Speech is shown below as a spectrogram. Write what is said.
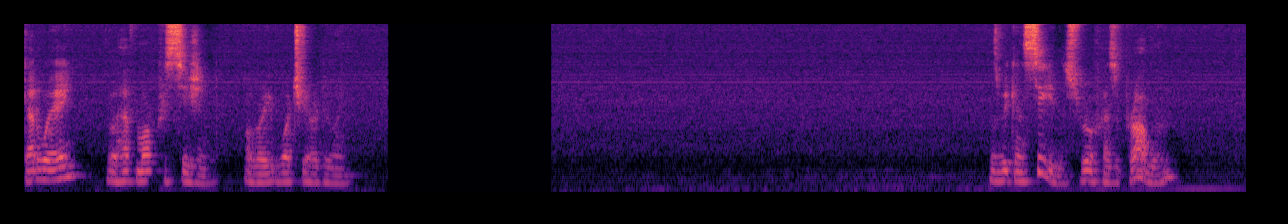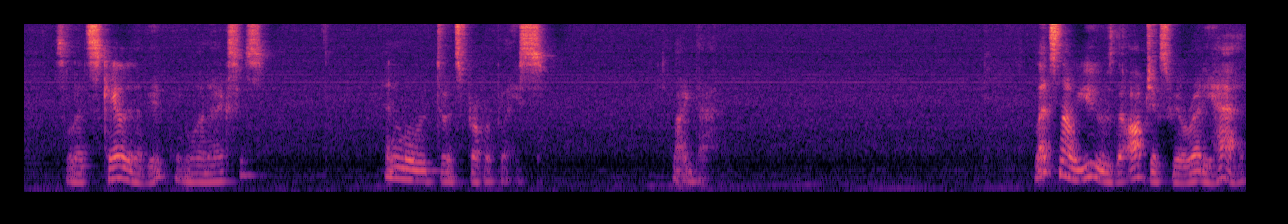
That way, you'll have more precision over what you are doing. As we can see, this roof has a problem. So let's scale it a bit in one axis and move it to its proper place, like that. Let's now use the objects we already had,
